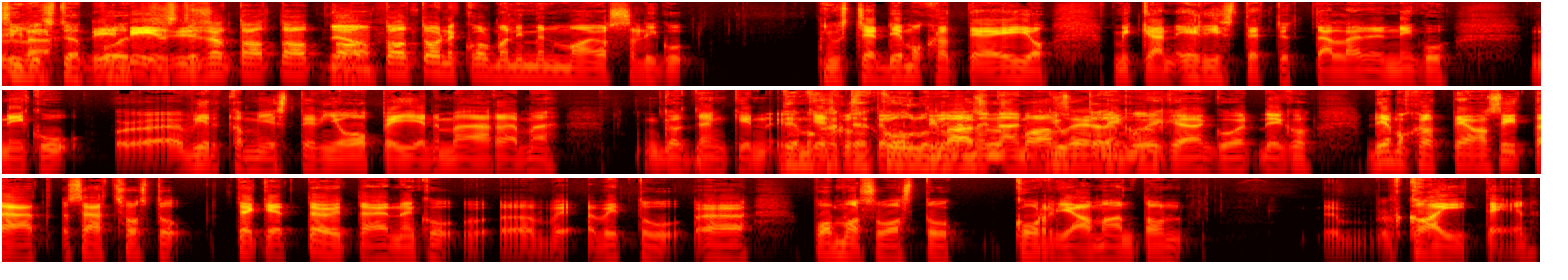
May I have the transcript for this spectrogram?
sivistyä niin, niin, poliittisesti. siis on to, to, to, to, toinen kulma nimenomaan, jossa niinku, just se demokratia ei ole mikään eristetty tällainen niinku, niinku, virkamiesten ja opejien määräämä jotenkin Demokratia kouluun, minne keskustelutilaisuus, mennään vaan se niinku ikään kuin, että niinku, demokratia on sitä, että sä et suostu tekemään töitä ennen kuin vi- vittu ö, pomo suostuu korjaamaan ton kaiteen,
